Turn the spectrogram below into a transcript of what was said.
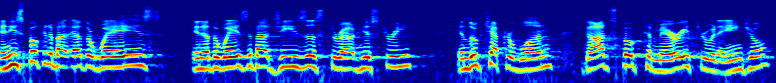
and He's spoken about other ways, in other ways about Jesus throughout history. In Luke chapter 1, God spoke to Mary through an angel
